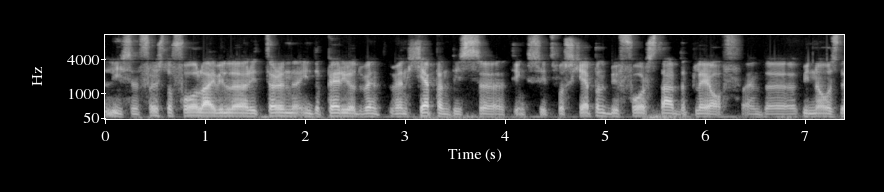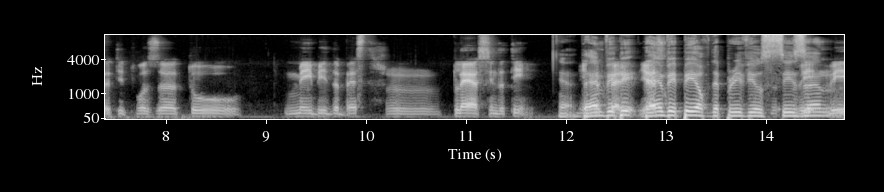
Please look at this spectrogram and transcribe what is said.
listen first of all i will return in the period when when happened these things it was happened before start the playoff and we knows that it was two maybe the best uh, players in the team Yeah, the the MVP, period, yes. the MVP of the previous season. we,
